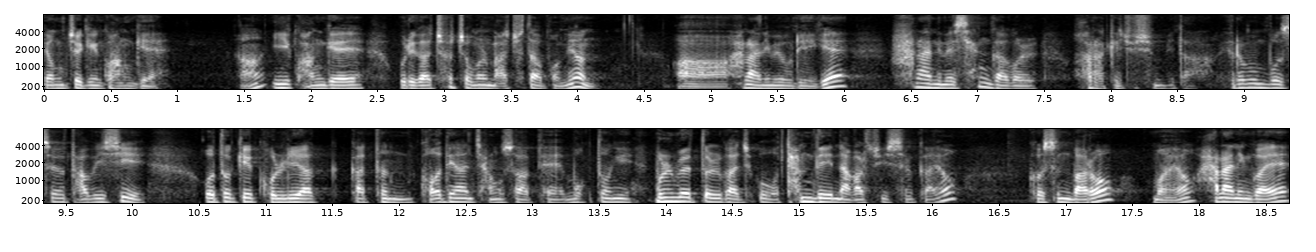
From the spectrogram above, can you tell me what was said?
영적인 관계, 이 관계에 우리가 초점을 맞추다 보면 하나님이 우리에게 하나님의 생각을 허락해 주십니다. 여러분 보세요. 다윗이 어떻게 골리앗 같은 거대한 장수 앞에 목동이 물맷돌 가지고 담대히 나갈 수 있을까요? 그것은 바로 뭐예요? 하나님과의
